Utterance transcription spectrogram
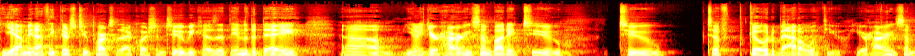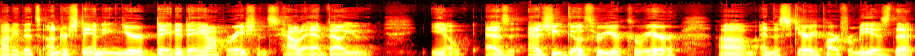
Yeah, I mean, I think there's two parts of that question too, because at the end of the day, um, you know, you're hiring somebody to to to go to battle with you. You're hiring somebody that's understanding your day-to-day operations, how to add value, you know, as as you go through your career. Um, and the scary part for me is that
